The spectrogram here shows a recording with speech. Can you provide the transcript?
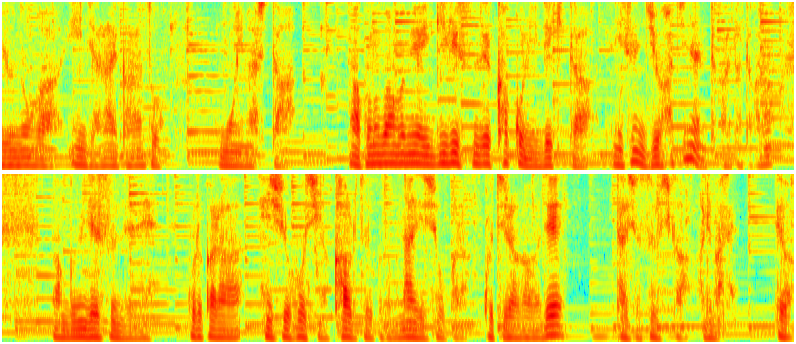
いうのがいいんじゃないかなと思いました。まあ、この番組はイギリスで過去にできた2018年って書いてあったかな番組ですんでねこれから編集方針が変わるということもないでしょうからこちら側で対処するしかありませんでは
